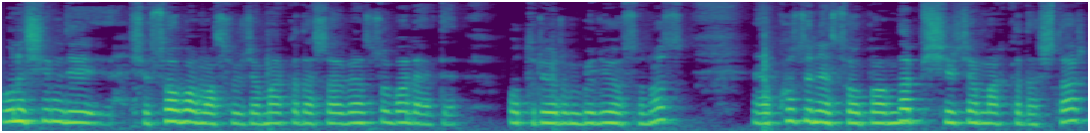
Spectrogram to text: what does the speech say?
Bunu şimdi işte sobama süreceğim arkadaşlar. Ben sobalı evde oturuyorum biliyorsunuz. E, kuzine sobamda pişireceğim arkadaşlar.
